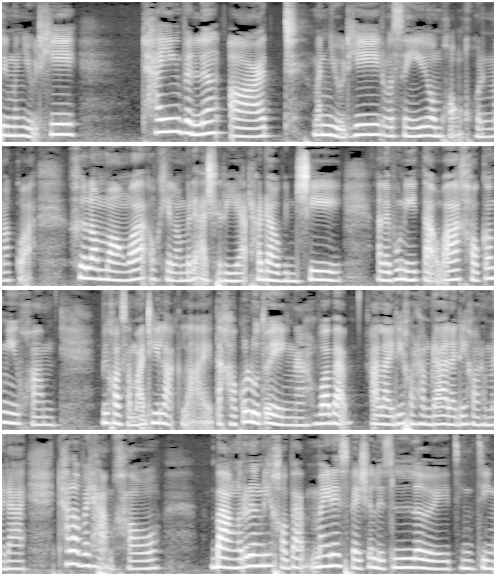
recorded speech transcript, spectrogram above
ริงมันอยู่ที่ ถ้ายิ่งเป็นเรื่องอาร์ตมันอยู่ที่รสนิยมของคนมากกว่า คือเรามองว่าโอเคเราไม่ได้อัจฉริยะเท่าดาวินชีอะไรพวกนี้แต่ว่าเขาก็มีความมีความสามารถที่หลากหลาย แต่เขาก็รู้ตัวเองนะ ว่าแบบอะไรที่เขาทำได้อะไรที่เขาทำไม่ได้ ถ้าเราไปถามเขาบางเรื่องที่เขาแบบไม่ได้ specialist เลยจริง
